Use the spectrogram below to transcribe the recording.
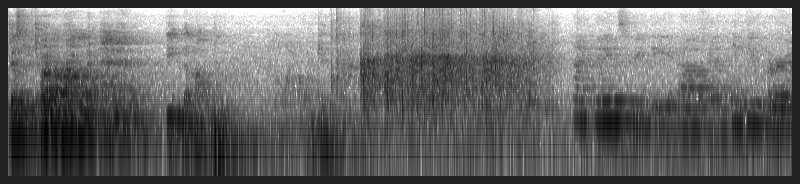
just to turn around beat them up. Hi, my name is Preeti, um, and thank you for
